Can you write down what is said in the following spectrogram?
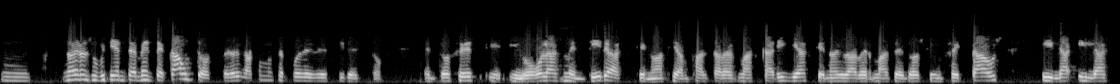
no eran suficientemente cautos, pero ¿cómo se puede decir esto? Entonces, y, y, luego las mentiras, que no hacían falta las mascarillas, que no iba a haber más de dos infectados, y, la, y las,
